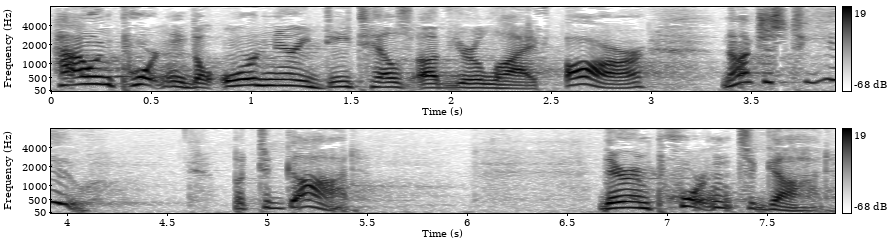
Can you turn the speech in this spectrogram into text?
how important the ordinary details of your life are, not just to you, but to God. They're important to God.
